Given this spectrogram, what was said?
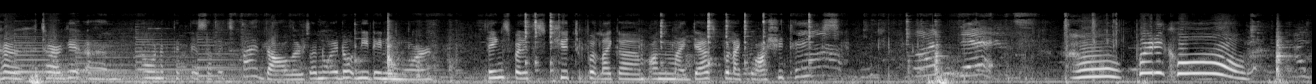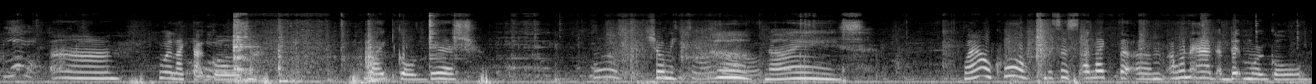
Tar- Target. Um, I want to pick this up. It's five dollars. I know I don't need any more things, but it's cute to put like um on my desk, put like washi tapes. What's this? Oh, pretty cool. I did it. Um, oh, I like that gold, white gold dish. Oh, show me. nice. Wow, cool. This is. I like the. Um, I want to add a bit more gold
